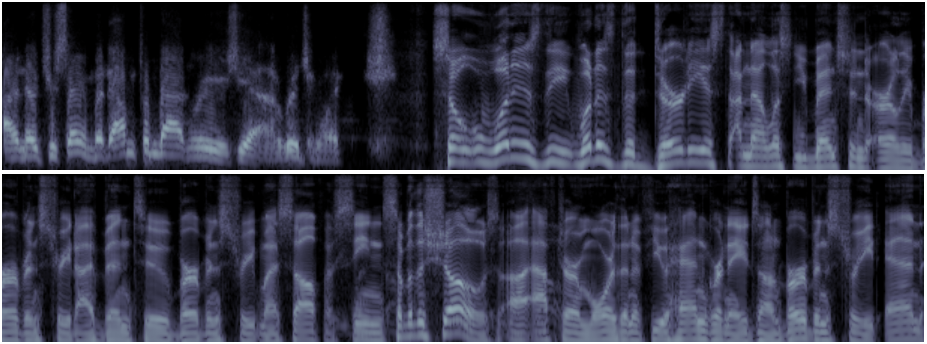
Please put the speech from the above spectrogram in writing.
I know what you're saying. But I'm from Baton Rouge, yeah, originally. So what is the what is the dirtiest? Now listen, you mentioned early Bourbon Street. I've been to Bourbon Street myself. I've seen some of the shows uh, after more than a few hand grenades on Bourbon Street, and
